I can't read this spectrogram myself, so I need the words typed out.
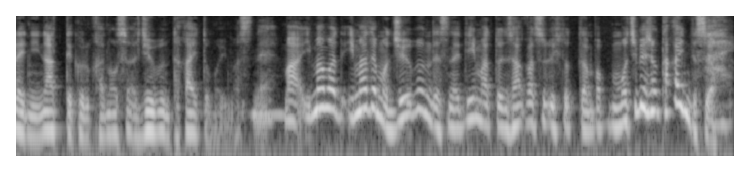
れになってくる可能性は十分高いと思いますね。うん、まあ今まで、今でも十分ですね、DMAT に参加する人ってモチベーション高いんですよ。はい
